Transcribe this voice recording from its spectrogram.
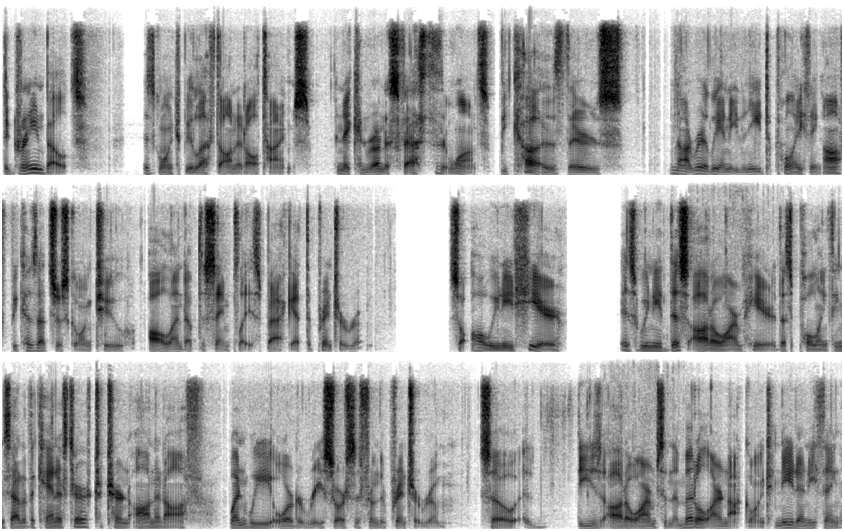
The green belt is going to be left on at all times, and it can run as fast as it wants because there's not really any need to pull anything off because that's just going to all end up the same place back at the printer room. So all we need here is we need this auto arm here that's pulling things out of the canister to turn on and off when we order resources from the printer room. So these auto arms in the middle are not going to need anything,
